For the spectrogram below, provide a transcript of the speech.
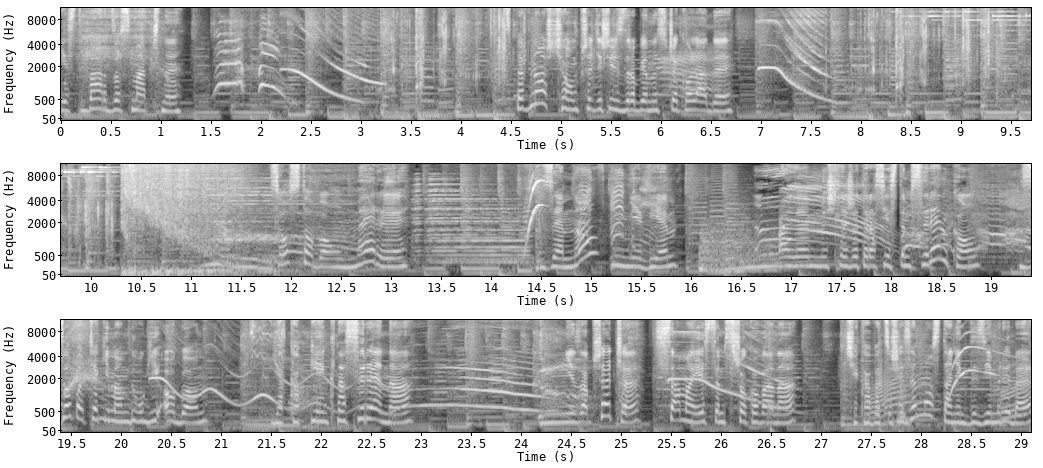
Jest bardzo smaczny. Z pewnością przecież jest zrobiony z czekolady. Co z tobą, Mary? Ze mną? Nie wiem. Ale myślę, że teraz jestem syrenką. Zobacz, jaki mam długi ogon. Jaka piękna syrena. Nie zaprzeczę. Sama jestem zszokowana. Ciekawe, co się ze mną stanie, gdy zjem rybę.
